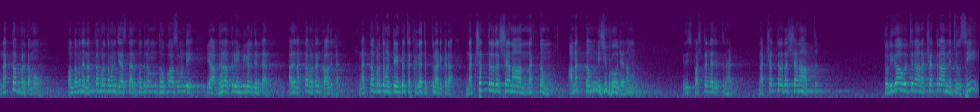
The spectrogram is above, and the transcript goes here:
నక్తవ్రతము. కొంతమంది నక్తవ్రతం అని చేస్తారు పొద్దునంతా ఉపవాసం ఉండి ఈ అర్ధరాత్రి ఇంటికి వెళ్ళి తింటారు. అది నక్తవ్రతం కాదుట. నక్తవ్రతం అంటే ఏంటో చక్కగా చెప్తున్నాడు ఇక్కడ. నక్షత్ర దర్శన నక్తం అనక్తం నిశిభోజనం. ఇది స్పష్టంగా చెప్తున్నాడు. నక్షత్ర దర్శనాత్ తొలిగా వచ్చిన నక్షత్రాన్ని చూసి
